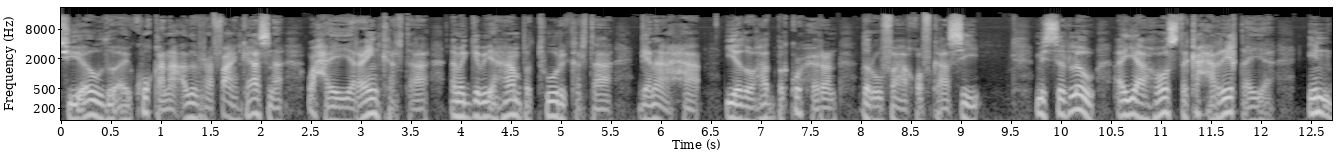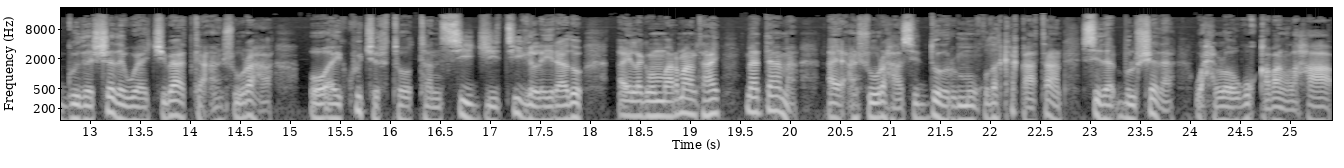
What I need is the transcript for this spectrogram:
t o-du ay ku qanacdo rafcaankaasna waxay yarayn kartaa ama gebi ahaanba tuuri kartaa ganaaxa iyadoo hadba ku xiran daruufaha qofkaasi master low ayaa hoosta ka xariiqaya in gudashada waajibaadka canshuuraha oo ay ku jirto tan c g t-ga la yidhaahdo ay lagama maarmaan tahay maadaama ay canshuurahaasi door muuqda ka qaataan sida bulshada wax loogu qaban lahaa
